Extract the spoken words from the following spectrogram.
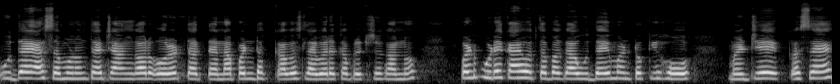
उदय असं म्हणून त्याच्या अंगावर ओरडतात. त्यांना पण धक्का बसला बरं का प्रेक्षकांनो? पण पुढे काय होतं बघा? उदय म्हणतो की हो म्हणजे कसं आहे?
